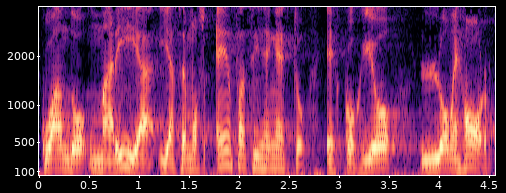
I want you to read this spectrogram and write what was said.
cuando María, y hacemos énfasis en esto, escogió lo mejor.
